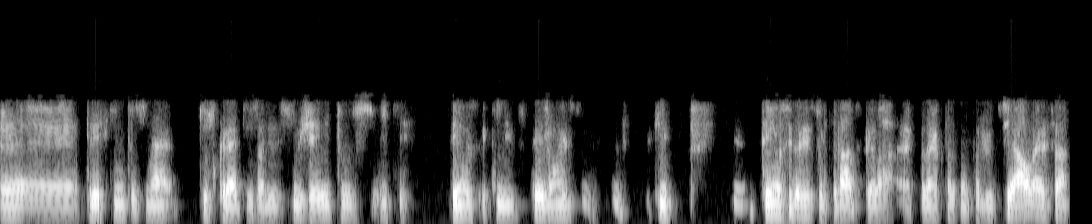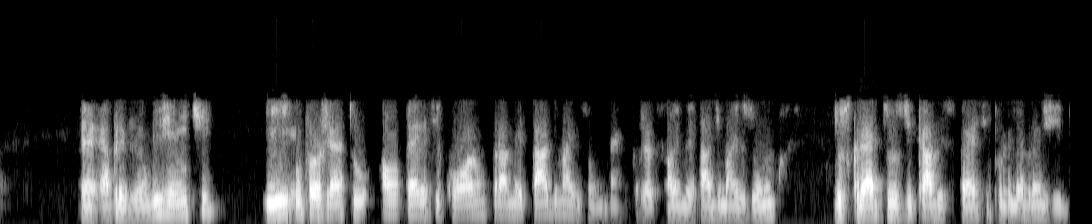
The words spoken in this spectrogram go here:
é, 3 quintos né, dos créditos ali sujeitos e que, tenham, que estejam que tenham sido reestruturados pela, pela recuperação extrajudicial. Essa é, a previsão vigente e o projeto altera esse quórum para metade mais um. Né? O projeto fala em metade mais um dos créditos de cada espécie por ele abrangidos.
